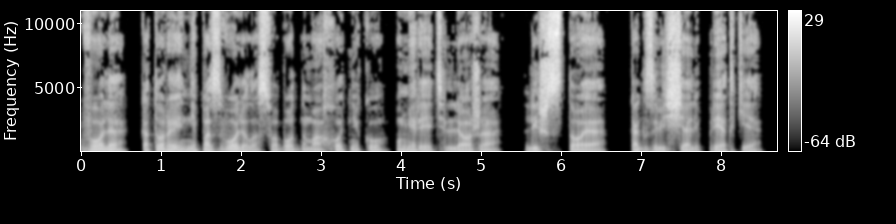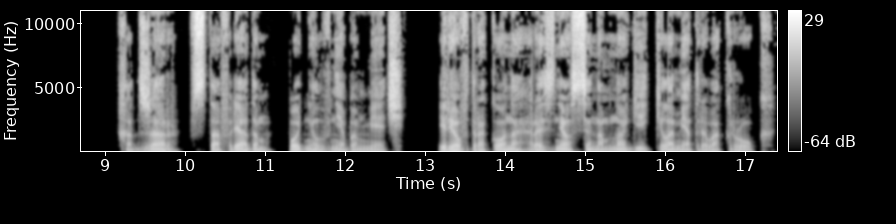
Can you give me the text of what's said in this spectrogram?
Воля, которая не позволила свободному охотнику умереть лежа, лишь стоя, как завещали предки. Хаджар, встав рядом, поднял в небо меч, и рев дракона разнесся на многие километры вокруг.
